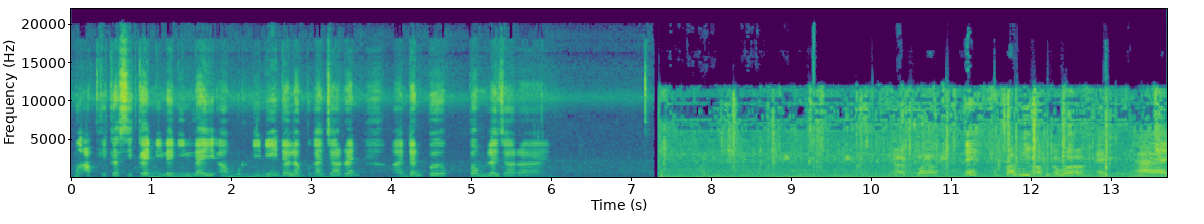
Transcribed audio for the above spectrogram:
mengaplikasikan nilai-nilai uh, murni ni dalam pengajaran uh, dan pe- pembelajaran. Ya, Akbar. Eh, Fafi. Apa khabar? Eh, sihat.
